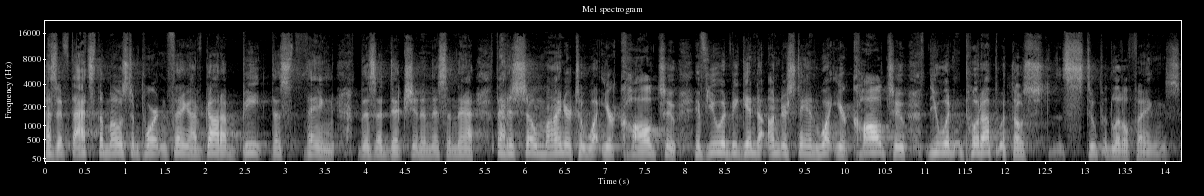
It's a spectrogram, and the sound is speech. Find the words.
as if that's the most important thing. I've got to beat this thing, this addiction, and this and that. That is so minor to what you're called to. If you would begin to understand what you're called to, you wouldn't put up with those stupid little things.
